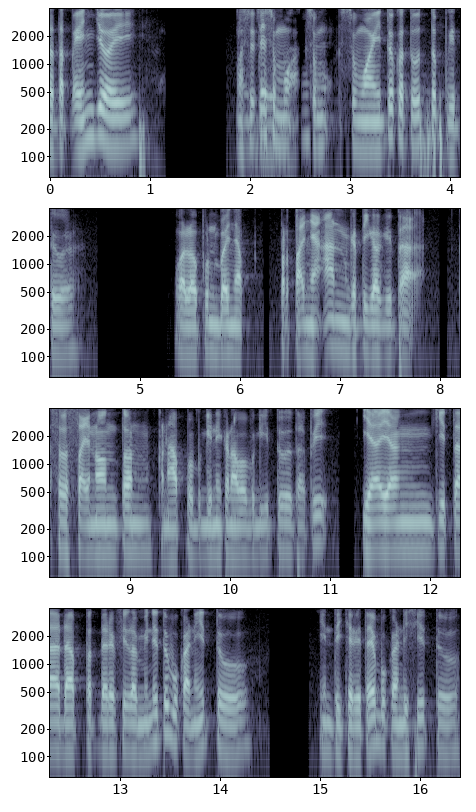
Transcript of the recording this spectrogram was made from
tetap enjoy. Maksudnya semua sem- semua itu ketutup gitu. Walaupun banyak pertanyaan ketika kita selesai nonton kenapa begini kenapa begitu tapi ya yang kita dapat dari film ini tuh bukan itu inti ceritanya bukan di situ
